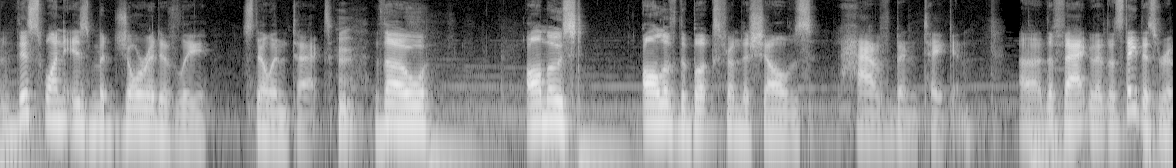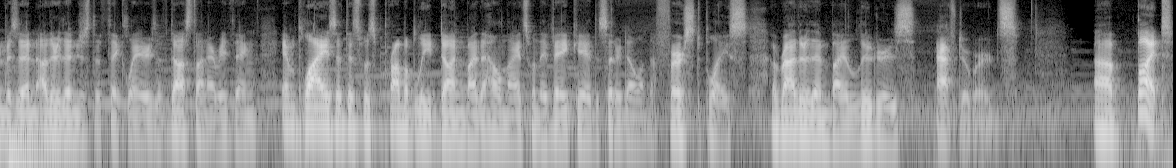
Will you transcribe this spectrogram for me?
This one is majoritively still intact. Though almost all of the books from the shelves have been taken. Uh, the fact that the state this room is in, other than just the thick layers of dust on everything, implies that this was probably done by the Hellknights when they vacated the Citadel in the first place, uh, rather than by looters afterwards. Uh, but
